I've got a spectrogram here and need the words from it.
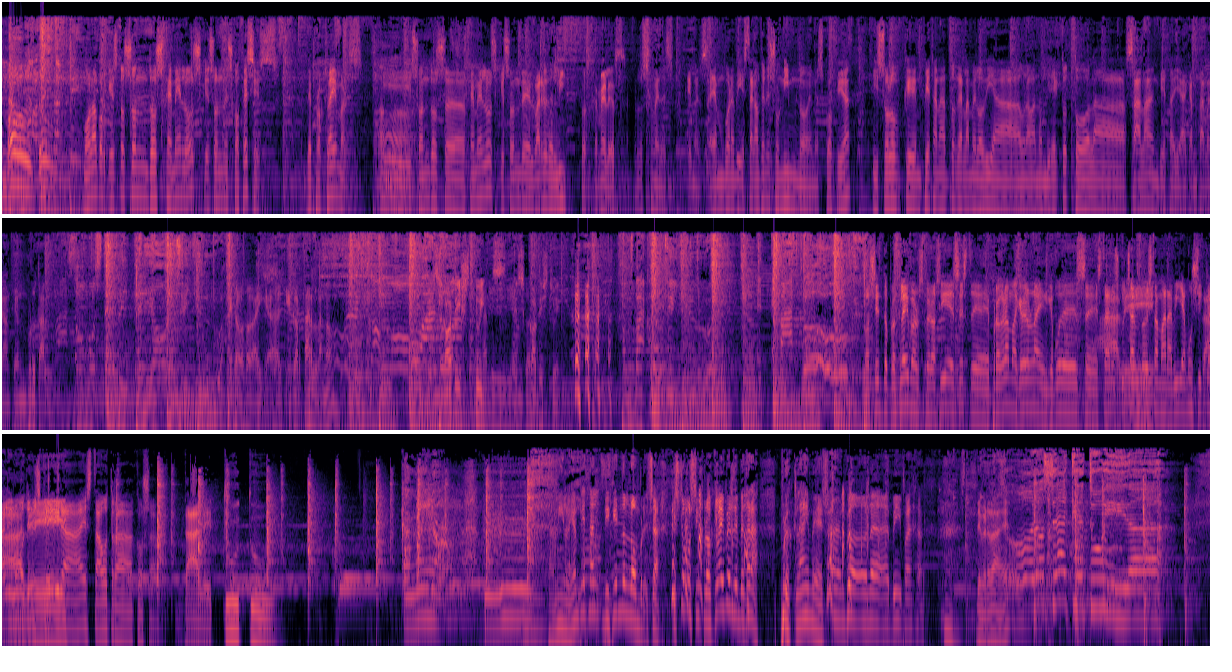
500 Mola porque estos son dos gemelos que son escoceses, de Proclaimers. Ah. Y son dos eh, gemelos que son del barrio de Leith. Los gemelers. Los gemelos. Proclaimers. I am gonna be- Esta canción es un himno en Escocia y solo que empiezan a tocar la melodía a una banda en directo, toda la sala empieza ya a cantar la canción brutal. Pero hay que, hay que cortarla, ¿no? Scottish Twins. Scottish Twins. Lo siento, Proclaimers, pero así es este programa que ve online, que puedes eh, estar Dale. escuchando esta maravilla musical y luego tienes que ir a esta otra cosa. Dale, tutu. Camilo. Camilo, ya empiezan diciendo el nombre. O sea, es como si Proclaimers empezara. Proclaimers, I'm gonna be... fi-". De verdad, ¿eh? Solo sé que tu vida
